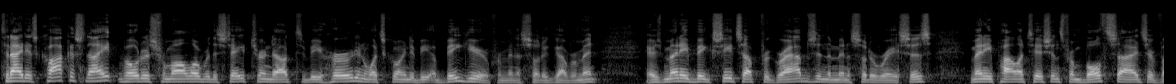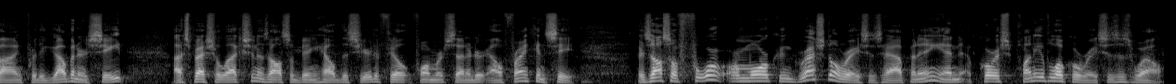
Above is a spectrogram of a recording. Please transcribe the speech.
Tonight is caucus night. Voters from all over the state turned out to be heard in what's going to be a big year for Minnesota government. There's many big seats up for grabs in the Minnesota races. Many politicians from both sides are vying for the governor's seat. A special election is also being held this year to fill former Senator Al Franken's seat. There's also four or more congressional races happening and, of course, plenty of local races as well.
